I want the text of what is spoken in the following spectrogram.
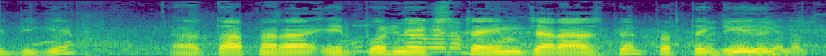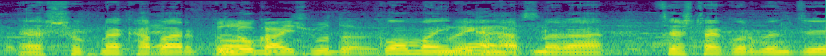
এদিকে তো আপনারা এরপর নেক্সট টাইম যারা আসবেন প্রত্যেকে শুকনা খাবার কম- লোক আসব তো কম আইনে আমরা এখানে আছি। আপনারা চেষ্টা করবেন যে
